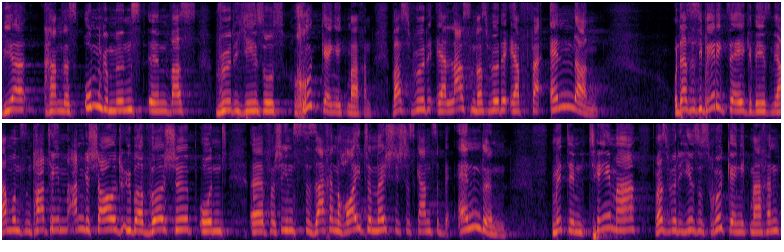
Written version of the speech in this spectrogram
wir haben das umgemünzt in was würde Jesus rückgängig machen? Was würde er lassen? Was würde er verändern? Und das ist die Predigtserie gewesen. Wir haben uns ein paar Themen angeschaut über Worship und äh, verschiedenste Sachen. Heute möchte ich das Ganze beenden mit dem Thema, was würde Jesus rückgängig machen?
